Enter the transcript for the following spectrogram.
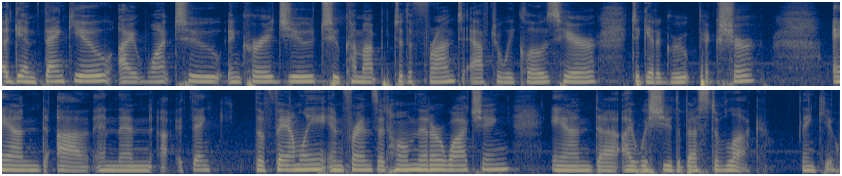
again, thank you. I want to encourage you to come up to the front after we close here to get a group picture. And, uh, and then uh, thank the family and friends at home that are watching. And uh, I wish you the best of luck. Thank you.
